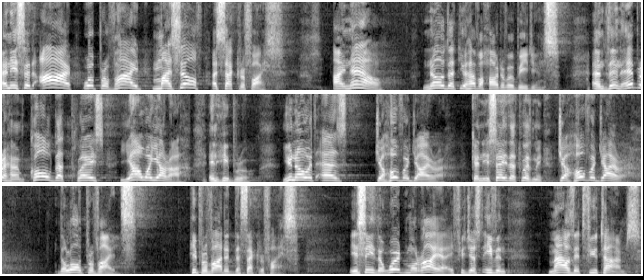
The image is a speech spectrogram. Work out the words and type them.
and he said, I will provide myself a sacrifice. I now know that you have a heart of obedience. And then Abraham called that place Yahweh Yarah in Hebrew. You know it as Jehovah Jireh. Can you say that with me? Jehovah Jireh. The Lord provides. He provided the sacrifice. You see, the word Moriah, if you just even mouth it a few times,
